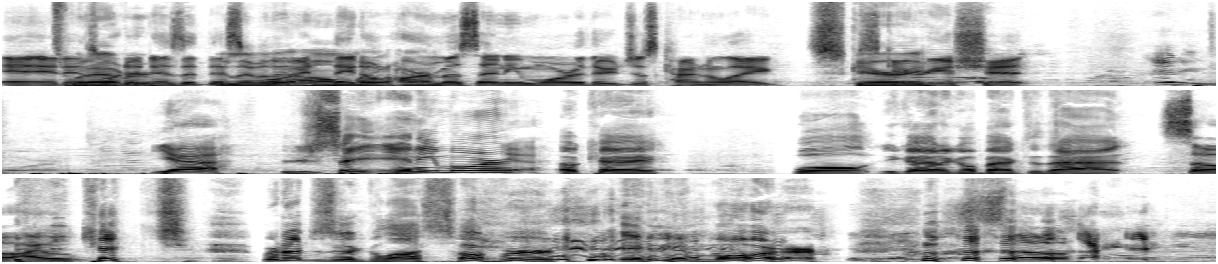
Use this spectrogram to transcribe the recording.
It, it It's what whatever. it is at You this live with point. it? Oh they my don't harm God. us anymore. They're just kind of like scary? scary as shit. Anymore. Yeah. Did you say anymore? Yeah. Okay. Well, you got to go back to that. So I Can't- We're not just going to gloss over anymore. so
